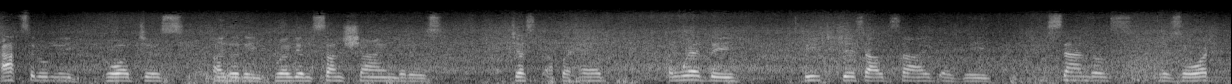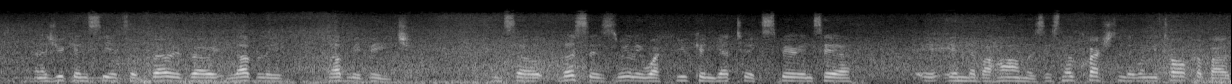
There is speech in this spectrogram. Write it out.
absolutely gorgeous under the brilliant sunshine that is just up ahead. And we're at the beach just outside of the Sandals Resort. And as you can see, it's a very, very lovely, lovely beach. And so this is really what you can get to experience here in the Bahamas. There's no question that when you talk about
